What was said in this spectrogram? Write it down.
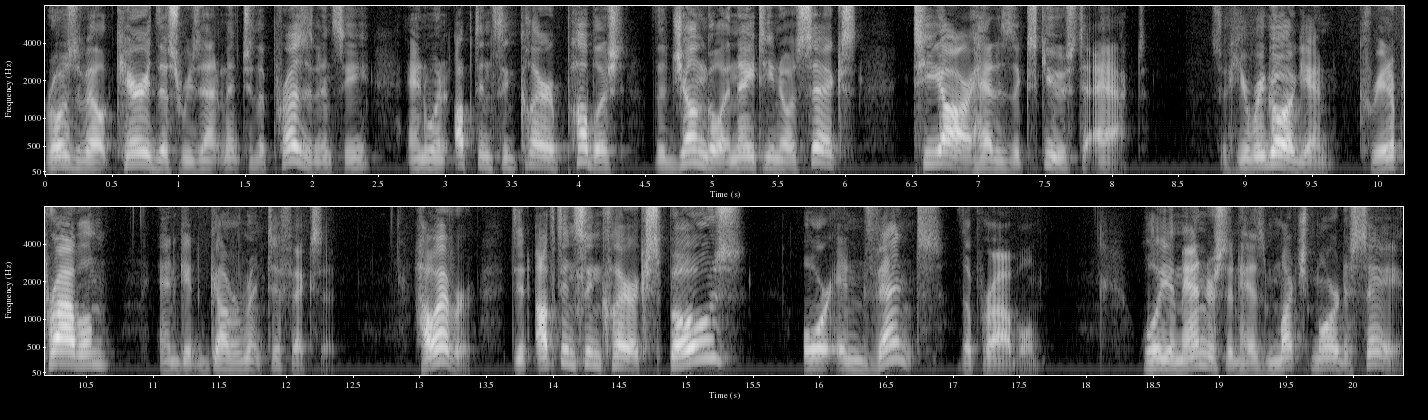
Roosevelt carried this resentment to the presidency, and when Upton Sinclair published The Jungle in 1906, TR had his excuse to act. So here we go again create a problem and get government to fix it. However, did Upton Sinclair expose or invent the problem? William Anderson has much more to say.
